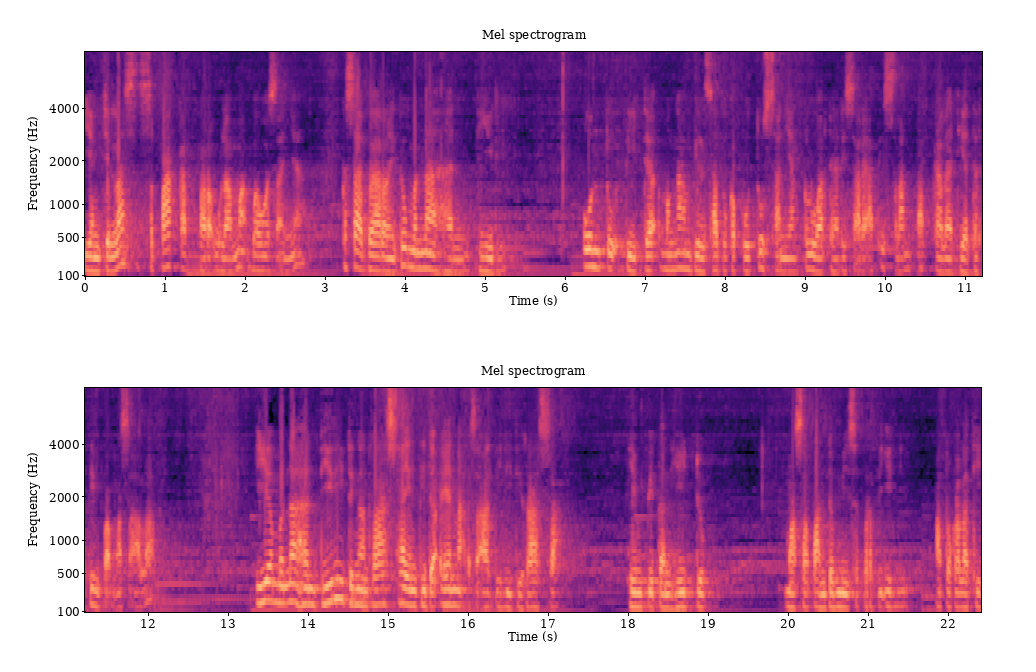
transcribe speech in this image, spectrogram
Yang jelas sepakat para ulama bahwasanya kesabaran itu menahan diri untuk tidak mengambil satu keputusan yang keluar dari syariat Islam tatkala dia tertimpa masalah ia menahan diri dengan rasa yang tidak enak saat ini dirasa. Himpitan hidup, masa pandemi seperti ini, atau lagi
